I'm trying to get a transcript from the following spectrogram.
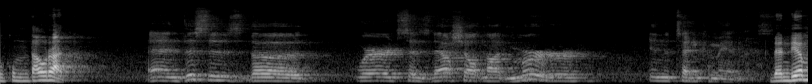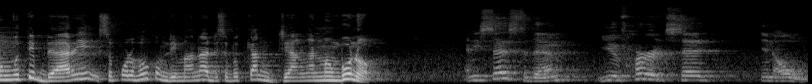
hukum Taurat. And this is the where it says thou shalt not murder in the 10 commandments. Dan dia mengutip dari 10 hukum di mana disebutkan jangan membunuh. And he says to them, you have heard said in old,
